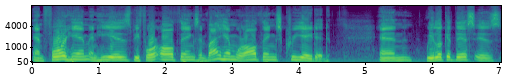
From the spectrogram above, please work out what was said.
and for him, and he is before all things, and by him were all things created. And we look at this is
